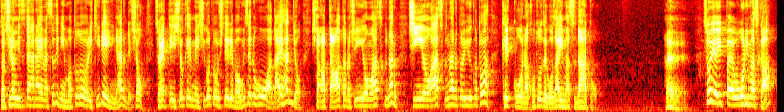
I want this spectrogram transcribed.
土地の水で洗えばすぐに元通りきれいになるでしょう。そうやって一生懸命仕事をしていればお店の方は大繁盛。したがってあなたの信用も厚くなる。信用が厚くなるということは結構なことでございますなと。へえ。そういや一杯おごりますか？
